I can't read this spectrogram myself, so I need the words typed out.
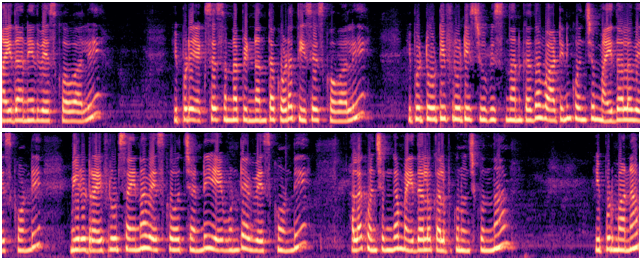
మైదా అనేది వేసుకోవాలి. ఇప్పుడు ఎక్సెస్ ఉన్న పిండి అంతా కూడా తీసేసుకోవాలి. ఇప్పుడు టూటీ ఫ్రూటీస్ చూపిస్తున్నాను కదా వాటిని కొంచెం మైదాలో వేసుకోండి. మీరు డ్రై ఫ్రూట్స్ అయినా వేసుకోవచ్చండి. ఏవి ఉంటే అవి వేసుకోండి. అలా కొంచెంగా మైదాలో కలుపుకొని ఉంచుకుందాం. ఇప్పుడు మనం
